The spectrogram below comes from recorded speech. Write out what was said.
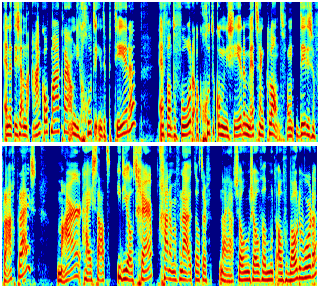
En het is aan de aankoopmakelaar om die goed te interpreteren. En van tevoren ook goed te communiceren met zijn klant. Van dit is een vraagprijs. Maar hij staat idioot scherp. Ga er maar vanuit dat er nou ja, zo en zoveel moet overboden worden.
